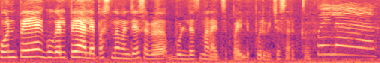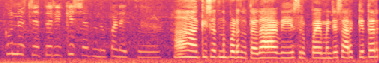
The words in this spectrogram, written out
फोन पे गुगल पे आल्यापासून म्हणजे सगळं बुडलंच म्हणायचं पहिले पूर्वीच्या सारखं. हा खिशातनं पडत होतं. दहा वीस रुपये म्हणजे सारखे तर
